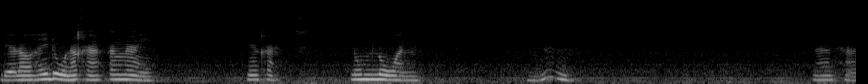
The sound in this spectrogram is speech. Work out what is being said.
เดี๋ยวเราให้ดูนะคะ ข้างใน เนี่ยค่ะ นุ่มนวลน่าทา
